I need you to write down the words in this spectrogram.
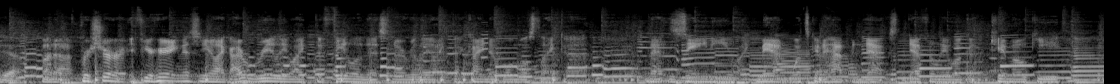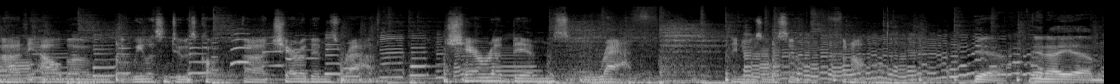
Yeah. But uh, for sure, if you're hearing this and you're like, I really like the feel of this, and I really like that kind of almost like uh, that zany, like, man, what's going to happen next? Definitely look up Kim Oki. Uh, the album that we listened to is called uh, Cherubim's Wrath. Cherubim's Wrath. And it was also phenomenal. Yeah, and I um,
